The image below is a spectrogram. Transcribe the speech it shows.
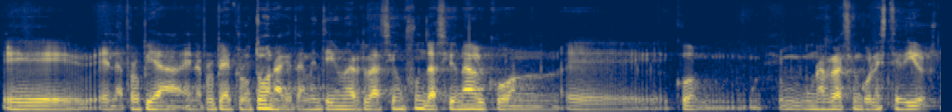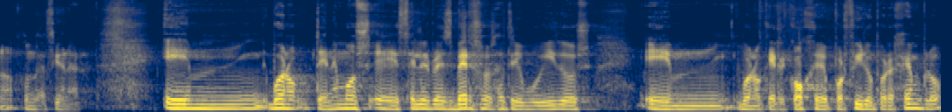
Eh, en, la propia, en la propia Crotona, que también tiene una relación fundacional con, eh, con una relación con este dios ¿no? fundacional. Em, bueno, tenemos eh, célebres versos atribuidos, em, bueno, que recoge Porfiro, por ejemplo,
